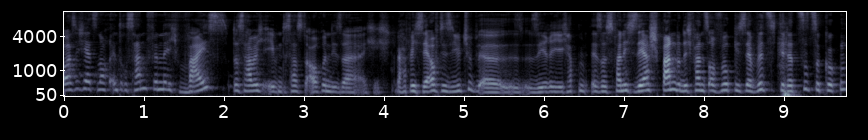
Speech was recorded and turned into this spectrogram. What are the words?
Was ich jetzt noch interessant finde, ich weiß, das habe ich eben, das hast du auch in dieser, ich, ich habe mich sehr auf diese YouTube-Serie, ich habe, also das fand ich sehr spannend und ich fand es auch wirklich sehr witzig, dir dazu zu gucken.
